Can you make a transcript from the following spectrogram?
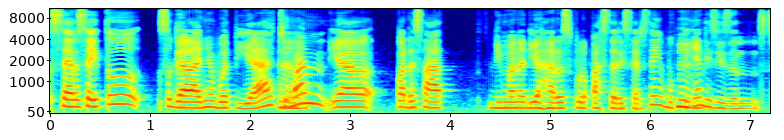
Cersei itu segalanya buat dia. Hmm. Cuman ya pada saat di mana dia harus lepas dari Cersei buktinya di season 7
